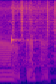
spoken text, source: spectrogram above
Mm-hmm.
